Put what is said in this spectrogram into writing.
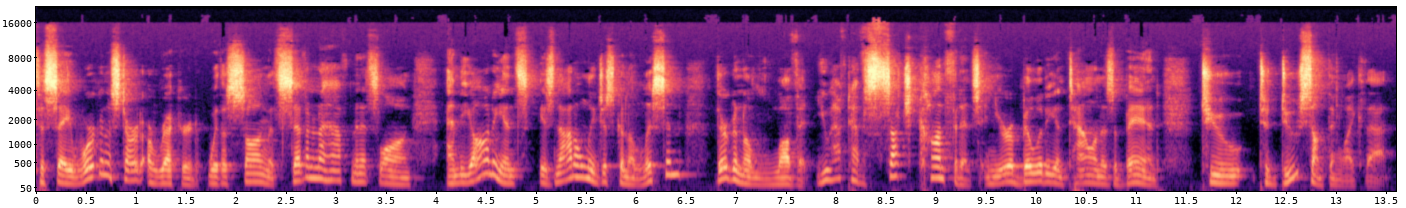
to say, we're going to start a record with a song that's seven and a half minutes long, and the audience is not only just going to listen, they're going to love it. You have to have such confidence in your ability and talent as a band to, to do something like that.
